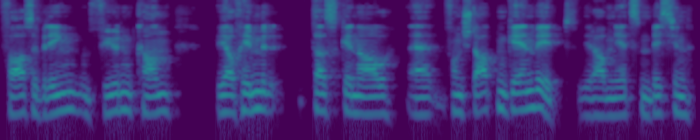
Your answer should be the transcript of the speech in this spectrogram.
Phase bringen und führen kann, wie auch immer das genau äh, vonstatten gehen wird. Wir haben jetzt ein bisschen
